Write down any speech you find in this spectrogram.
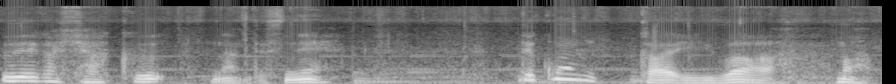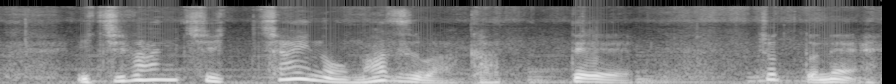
上が100なんですねで今回は、まあ、一番ちっちゃいのをまずは買ってちょっとね、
